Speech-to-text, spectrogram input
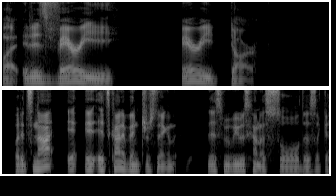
but it is very, very dark. But it's not. It, it, it's kind of interesting. This movie was kind of sold as like a.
